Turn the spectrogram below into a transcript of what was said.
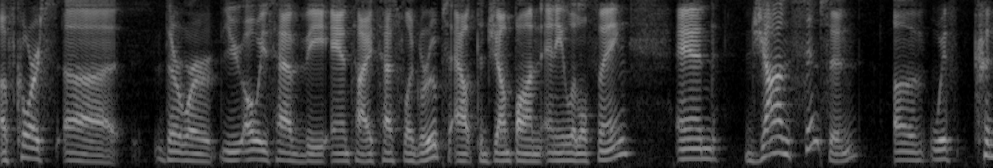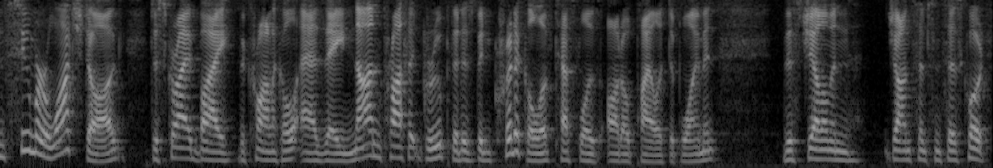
Of course, uh, there were you always have the anti-Tesla groups out to jump on any little thing, and John Simpson of with Consumer Watchdog, described by the Chronicle as a nonprofit group that has been critical of Tesla's autopilot deployment. This gentleman, John Simpson, says, quote,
